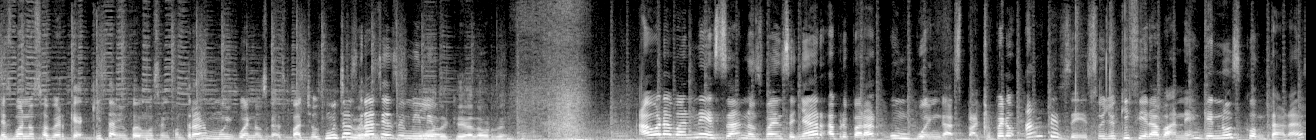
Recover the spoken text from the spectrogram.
es bueno saber que aquí también podemos encontrar muy buenos gazpachos. Muchas gracias, Emilio. No, de qué a la orden. Ahora Vanessa nos va a enseñar a preparar un buen gazpacho. Pero antes de eso, yo quisiera, Vane, que nos contaras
